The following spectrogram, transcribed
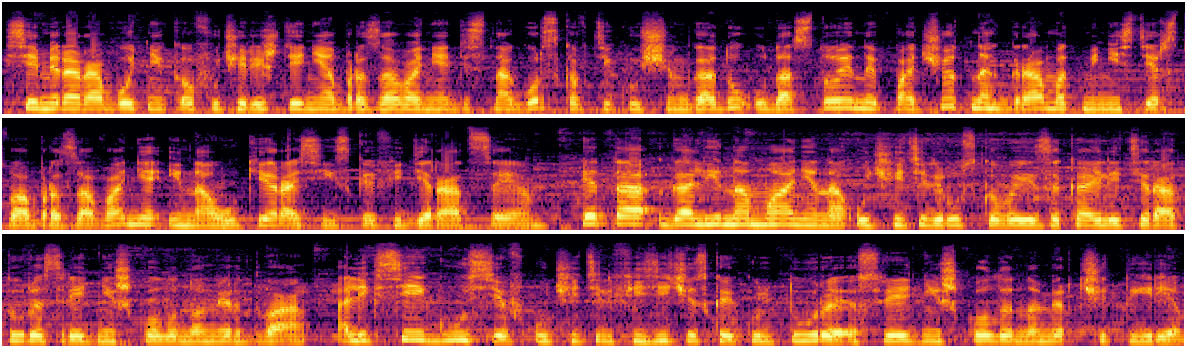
Семеро работников учреждения образования Десногорска в текущем году удостоены почетных грамот Министерства образования и науки Российской Федерации. Это Галина Манина, учитель русского языка и литературы средней школы номер 2. Алексей Гусев, учитель физической культуры средней школы номер 4.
